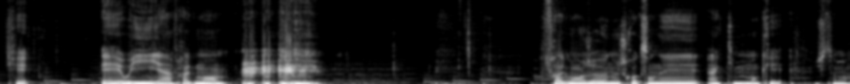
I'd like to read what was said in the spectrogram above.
Ok. Et eh oui, il y a un fragment. fragment jaune, je crois que c'en est un qui me manquait, justement.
